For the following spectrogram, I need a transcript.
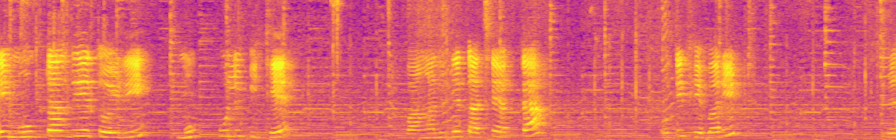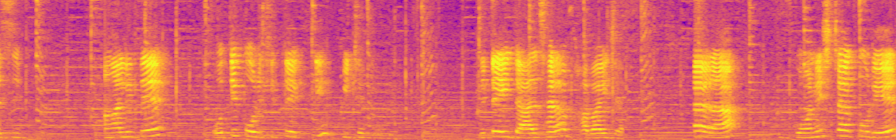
এই মুগ ডাল দিয়ে তৈরি মুগ পুলি পিঠে। বাঙালিদের কাছে একটা অতি ফেভারিট রেসিপি বাঙালিদের অতি পরিচিত একটি পিঠে পুলি, যেটা এই ডাল ছাড়া ভাবাই যায় তারা গণেশ ঠাকুরের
